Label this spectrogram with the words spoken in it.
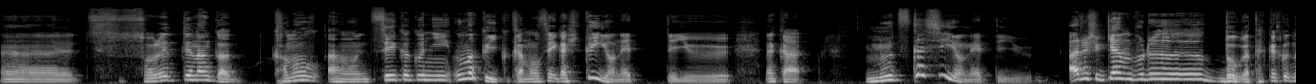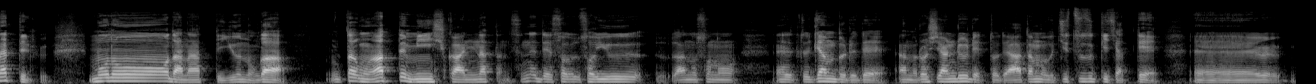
えー、それってなんか、可能、あの、正確にうまくいく可能性が低いよねっていう、なんか、難しいよねっていう、ある種ギャンブル度が高くなってるものだなっていうのが、多分あって民主化になったんですよね。で、そそういう、あの、その、えっ、ー、と、ギャンブルで、あの、ロシアンルーレットで頭打ち続けちゃって、えー、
